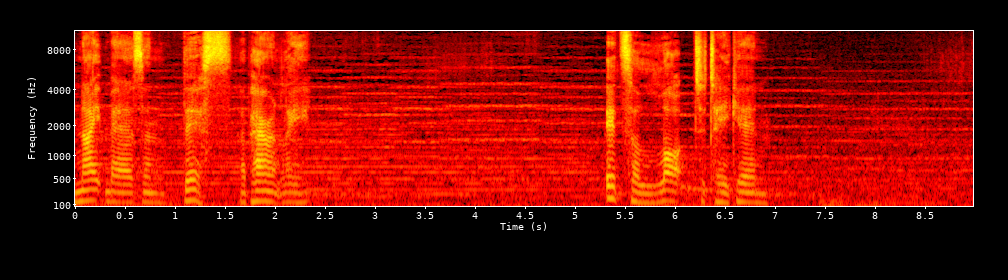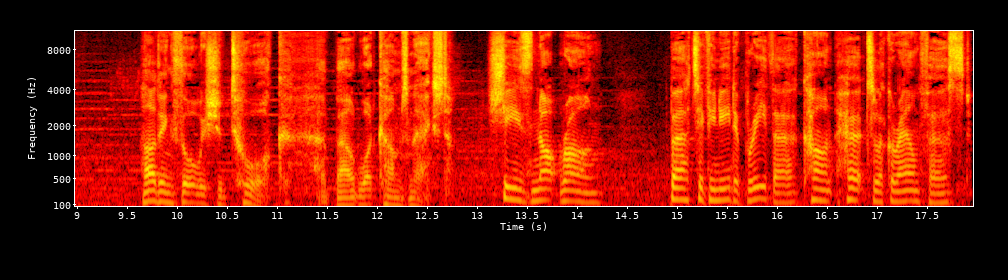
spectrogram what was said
nightmares, and this, apparently. It's a lot to take in. Harding thought we should talk about what comes next. She's not wrong. But if you need a breather, can't hurt to look around first.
